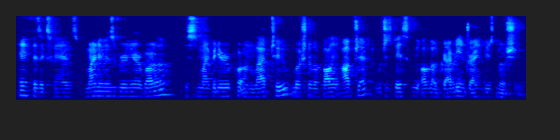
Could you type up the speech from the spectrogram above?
Hey physics fans, my name is Varun Yarabarla. This is my video report on Lab 2, Motion of a Falling Object, which is basically all about gravity and drag-induced motion.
